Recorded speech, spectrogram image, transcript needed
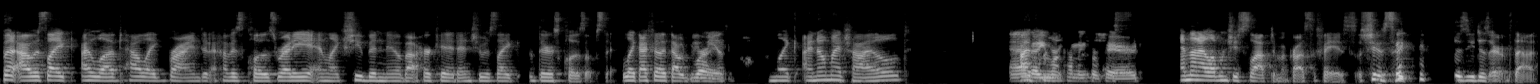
but I was like, I loved how like Brian didn't have his clothes ready, and like she been knew about her kid, and she was like, "There's clothes upstairs." Like I feel like that would be right. me as I'm like, I know my child. And I know you weren't coming prepared. And then I love when she slapped him across the face. She was like, "Does he deserve that?"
